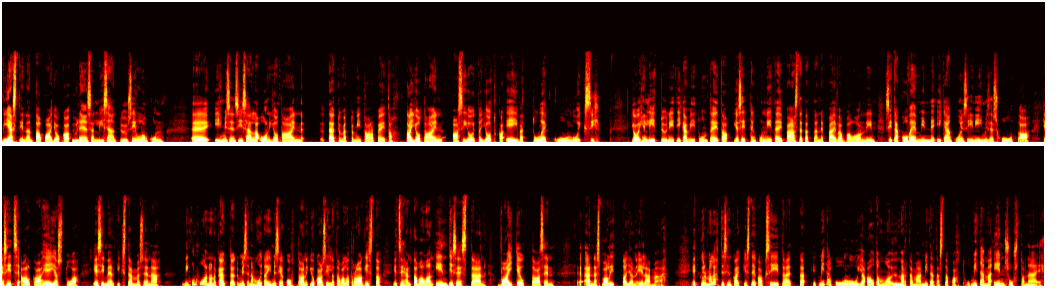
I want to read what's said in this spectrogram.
viestinnän tapa, joka yleensä lisääntyy silloin, kun ihmisen sisällä on jotain täyttymättömiä tarpeita tai jotain asioita, jotka eivät tule kuuluiksi, joihin liittyy niitä ikäviä tunteita, ja sitten kun niitä ei päästetä tänne päivänvaloon, niin sitä kovemmin ne ikään kuin siinä ihmisessä huutaa, ja sitten se alkaa heijastua esimerkiksi tämmöisenä niin kuin huonona käyttäytymisenä muita ihmisiä kohtaan, joka on sillä tavalla traagista, että sehän tavallaan entisestään vaikeuttaa sen NS-valittajan elämää. Että kyllä mä lähtisin kaikista ekaksi siitä, että, että mitä kuuluu ja auta mua ymmärtämään, mitä tässä tapahtuu, mitä mä en susta näe.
